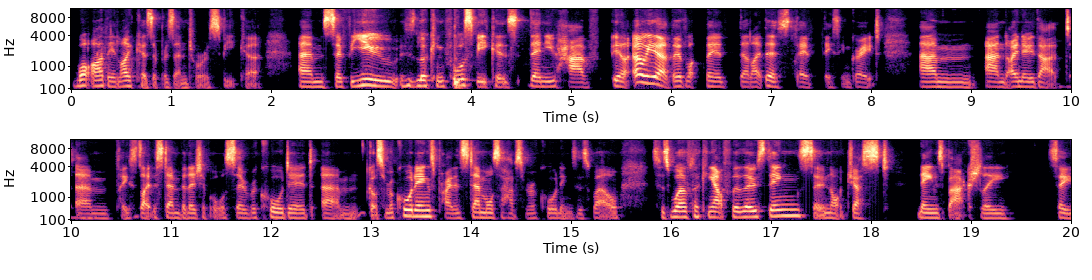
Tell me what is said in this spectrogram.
what are they like as a presenter or a speaker. Um, so for you who's looking for speakers, then you have, you know, oh yeah, they're, they're, they're like this, they, they seem great. Um, and I know that um, places like the STEM Village have also recorded, um, got some recordings, Pride in STEM also have some recordings as well. So it's worth looking out for those things. So not just names, but actually, so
